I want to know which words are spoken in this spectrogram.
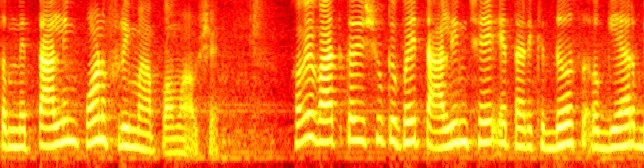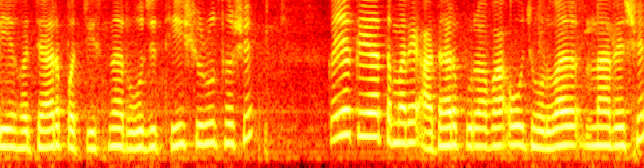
તમને તાલીમ પણ ફ્રીમાં આપવામાં આવશે. હવે વાત કરીશું કે ભાઈ તાલીમ છે એ તારીખ દસ અગિયાર બે હજાર પચીસના રોજથી શરૂ થશે. કયા કયા તમારે આધાર પુરાવાઓ જોડવાના રહેશે?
